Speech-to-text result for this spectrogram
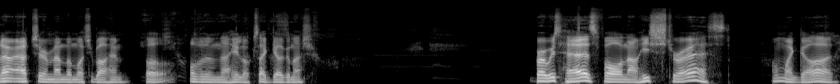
I don't actually remember much about him, but other than that, he looks like Gilgamesh. Bro, his hair's falling now. He's stressed. Oh my god.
